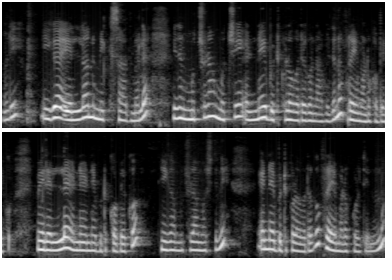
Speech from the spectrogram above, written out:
ನೋಡಿ, ಈಗ ಎಲ್ಲನೂ ಮಿಕ್ಸ್ ಆದಮೇಲೆ ಇದನ್ನು ಮುಚ್ಚಳ ಮುಚ್ಚಿ ಎಣ್ಣೆ ಬಿಟ್ಕೊಳ್ಳೋವರೆಗೂ ನಾವು ಇದನ್ನು ಫ್ರೈ ಮಾಡ್ಕೋಬೇಕು. ಮೇಲೆಲ್ಲ ಎಣ್ಣೆ ಎಣ್ಣೆ ಬಿಟ್ಕೋಬೇಕು. ಈಗ ಮುಚ್ಚಳ ಮುಚ್ತೀನಿ. ಎಣ್ಣೆ ಬಿಟ್ಕೊಳ್ಳೋವರೆಗೂ ಫ್ರೈ ಮಾಡ್ಕೊಳ್ತೀನಿ ನಾನು.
